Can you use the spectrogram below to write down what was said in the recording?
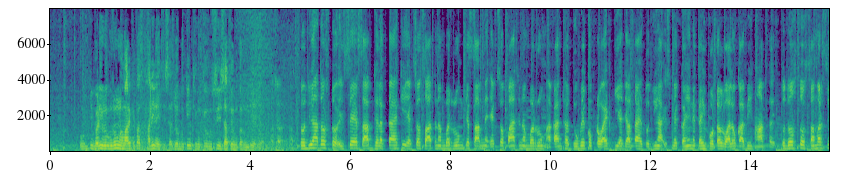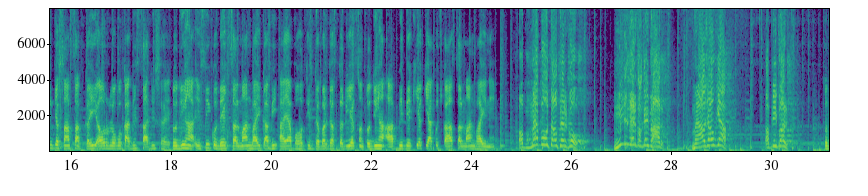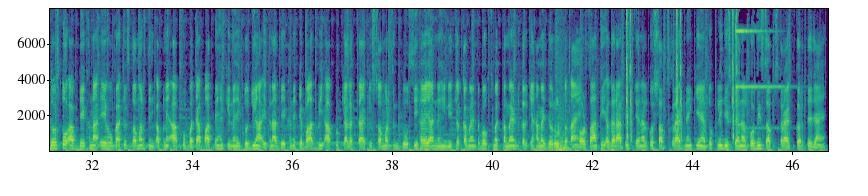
उनकी बड़ी रूम रूम हमारे के पास खाली नहीं थी सर जो बुकिंग थी उनके उसी हिसाब से उनका रूम दिया गया। अच्छा। तो जी हाँ दोस्तों इससे साफ़ झलकता है कि 107 नंबर रूम के सामने 105 नंबर रूम आकांक्षा दुबे को प्रोवाइड किया जाता है। तो जी हाँ इसमें कहीं न कहीं होटल वालों का भी हाथ है। तो दोस्तों समर सिंह के साथ साथ कई और लोगों का भी साजिश है। तो जी हाँ इसी को देख सलमान भाई का भी आया बहुत ही ज़बरदस्त रिएक्शन तो जी हाँ आप भी देखिए क्या कुछ कहा सलमान भाई ने। अब मैं बोलता हूँ तेरे को मिल मेरे को कई बार मैं आ जाऊँ क्या? अपनी पर। तो दोस्तों, अब देखना ये होगा कि समर सिंह अपने आप को बचा पाते हैं कि नहीं। तो जी हाँ इतना देखने के बाद भी आपको क्या लगता है कि समर सिंह दोषी है या नहीं? नीचे कमेंट बॉक्स में कमेंट करके हमें ज़रूर बताएँ। और साथ ही अगर आप इस चैनल को सब्सक्राइब नहीं किए हैं तो प्लीज़ इस चैनल को भी सब्सक्राइब करते जाएँ।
